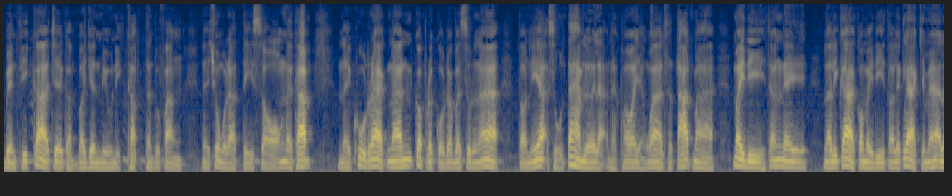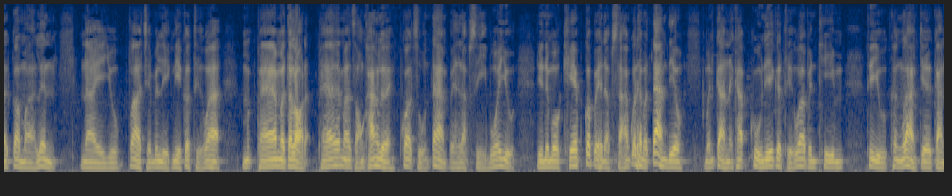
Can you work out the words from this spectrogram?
เบนฟิก้าเจอกับบาเยิร์นมิวนิกครับท่านผู้ฟังในช่วงเวลาตีสองนะครับในคู่แรกนั้นก็ปรากฏว่าบาร์เซโลนาตอนนี้ศูนย์แต้มเลยแหละนะเพราะว่าอย่างว่าสตาร์ทมาไม่ดีทั้งในลาลิก้าก็ไม่ดีตอนแรกๆใช่ไหมฮะแล้วก็มาเล่นในยูฟ่าแชมเปี้ยนลีกนี่ก็ถือว่า แพ้มาตลอดแพ้มา2ครั้งเลย ก็ศูนย์แต้มเป็นอันดับ 4บ๊วยอยู่ดินาโมเคียฟก็เป็นอันดับ 3 ก็ได้มาแต้มเดียวเหมือนกันนะครับ คู่นี้ก็ถือว่าเป็นทีมที่อยู่ข้างล่างเจอกัน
